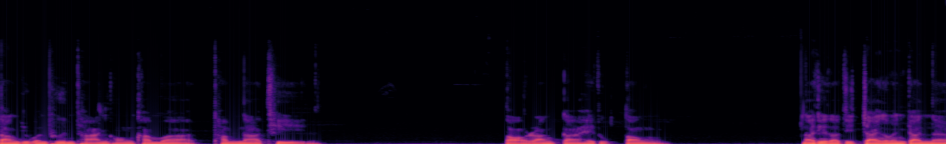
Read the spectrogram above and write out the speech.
ตั้งอยู่บนพื้นฐานของคำว่าทำหน้าที่ ต่อร่างกายให้ถูกต้อง หน้าที่ต่อจิตใจก็เหมือนกันนะ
